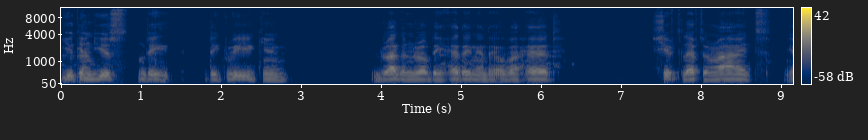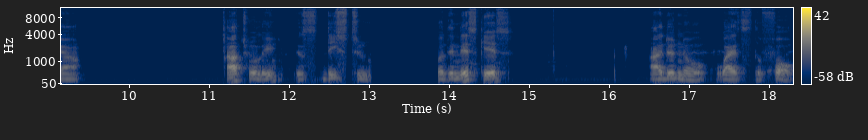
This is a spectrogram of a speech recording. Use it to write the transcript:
you can use the degree you can drag and drop the heading and the overhead shift left and right yeah. Actually it's these two. But in this case I don't know why it's the four.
